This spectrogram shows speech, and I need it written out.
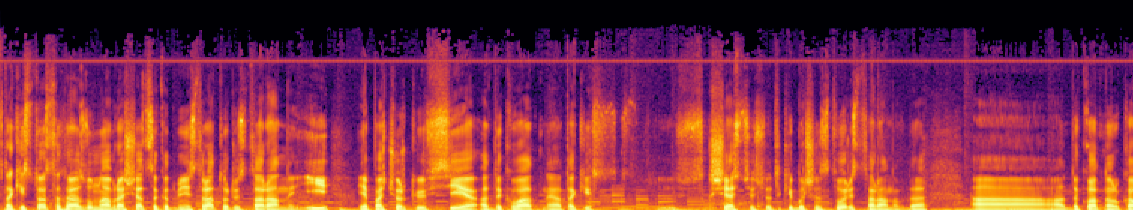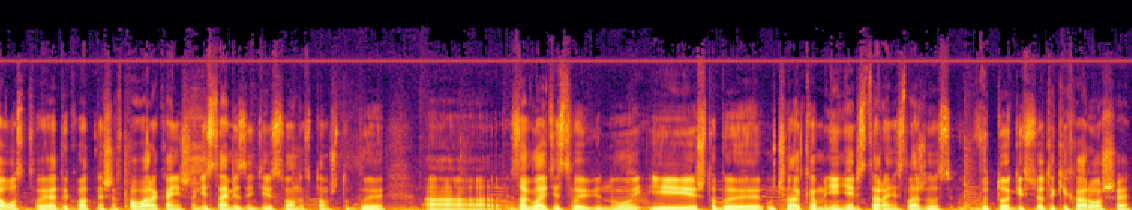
В таких ситуациях разумно обращаться к администратору ресторана. И, я подчеркиваю, все адекватные, а таких, к счастью, все-таки большинство ресторанов, да, а, адекватное руководство и адекватные шеф-повара, конечно, они сами заинтересованы в том, чтобы а, загладить свою вину и чтобы у человека мнение о ресторане сложилось в итоге все-таки хорошее.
